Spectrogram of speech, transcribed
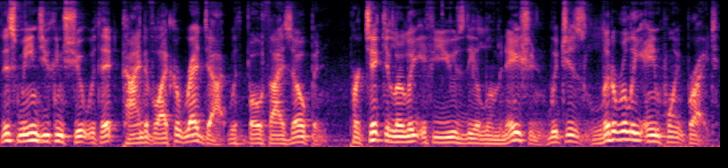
This means you can shoot with it kind of like a red dot with both eyes open, particularly if you use the illumination, which is literally aimpoint bright.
